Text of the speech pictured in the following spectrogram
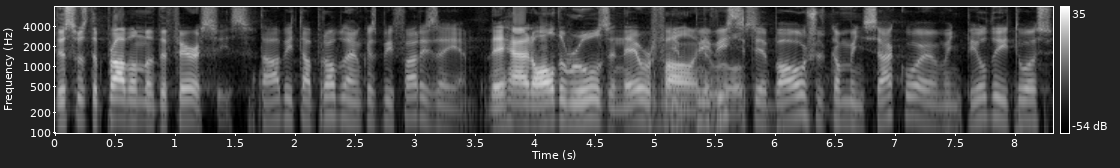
This was the problem of the Pharisees. Tā bija tā problēma, kas bija farizējiem. They had all the rules and they were Viņiem following the bija visi rules. tie baušļi, kam viņi sekoja, un viņi pildītos,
